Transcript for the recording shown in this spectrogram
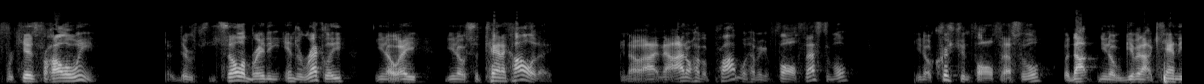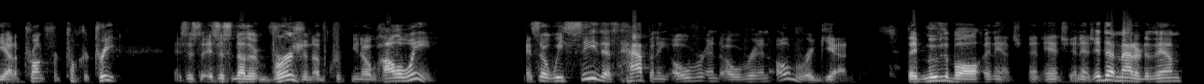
for kids for Halloween. They're celebrating indirectly, you know, a you know satanic holiday. You know, I, I don't have a problem with having a fall festival, you know, Christian fall festival, but not you know giving out candy out of trunk for trunk or treat. It's just it's just another version of you know Halloween. And so we see this happening over and over and over again. They've moved the ball an inch, an inch, an inch. It doesn't matter to them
